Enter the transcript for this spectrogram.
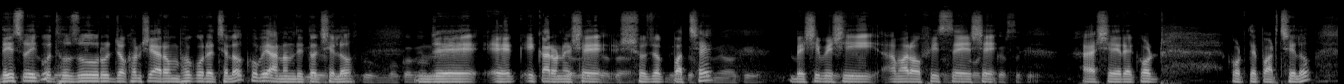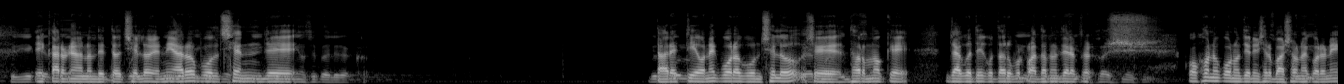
দেশ উইকুদ হুজুর যখন সে আরম্ভ করেছিল খুবই আনন্দিত ছিল যে এক কারণে সে সুযোগ পাচ্ছে। বেশি বেশি আমার অফিসে এসে সে রেকর্ড করতে পারছিল। এই কারণে আনন্দিত ছিল। এনি আরও বলছেন যে তার একটি অনেক বড় গুণ ছিল। সে ধর্মকে জাগতিকতার উপর প্রাধান্য দেওয়ার একটা কখনো কোনো জিনিসের বাসনা করেনি।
